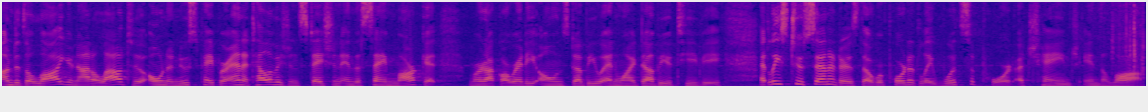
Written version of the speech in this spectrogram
Under the law, you're not allowed to own a newspaper and a television station in the same market. Murdoch already owns WNYW TV. At least two senators, though, reportedly would support a change in the law.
